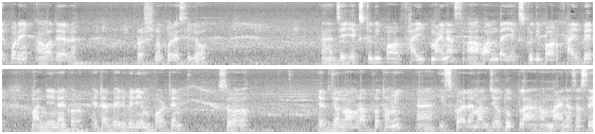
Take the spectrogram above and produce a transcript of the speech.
এরপরে আমাদের প্রশ্ন করেছিল যে x to the power five minus one by x to the power ফাইভের মান নির্ণয় করো। এটা ভেরি ভেরি ইম্পর্টেন্ট সো এর জন্য আমরা প্রথমেই স্কোয়ারের মান যেহেতু মাইনাস আছে,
